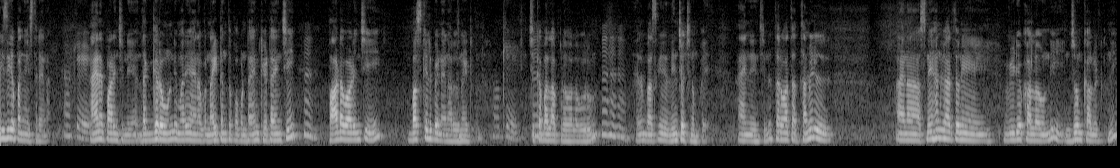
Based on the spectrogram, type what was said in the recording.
ఈజీగా పని చేస్తాడు ఆయన. ఆయనే పాడించండి. దగ్గర ఉండి మరి ఆయన ఒక నైట్ అంతా పాపం టైం కేటాయించి. పాట పాడించి బస్కి వెళ్ళిపోయింది ఆయన ఆ రోజు నైట్. చిక్కబల్లాపురం వాళ్ళ ఊరు. బస్కి దించి వచ్చినాం పోయి. ఆయన దించిండు. తర్వాత తమిళ్ ఆయన స్నేహన్ గారితో వీడియో కాల్లో ఉండి జూమ్ కాల్ పెట్టుకుని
